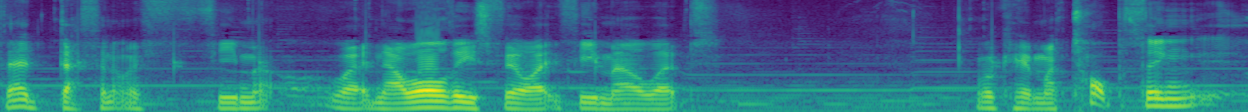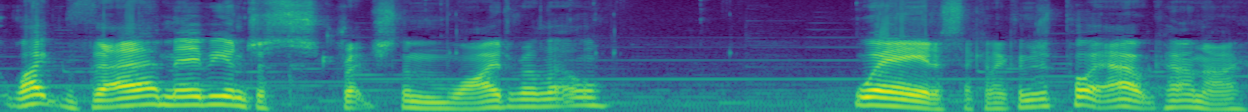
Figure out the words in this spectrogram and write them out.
They're definitely female. Wait, now all these feel like female lips. Okay, my top thing, like there maybe, and just stretch them wider a little. Wait a second, I can just pull it out, can't I?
